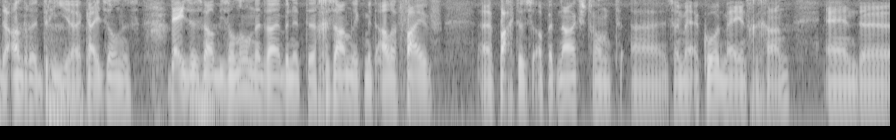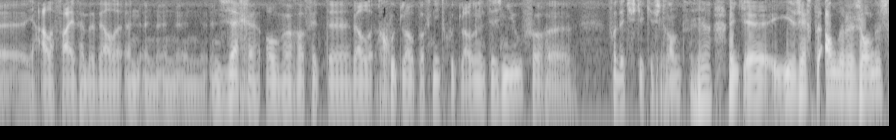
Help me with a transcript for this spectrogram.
de andere drie eh kitezones. Deze is wel bijzonder, omdat wij hebben het eh, gezamenlijk met alle vijf eh pachters op het Naakstrand zijn wij akkoord mee ingegaan. En ja, alle vijf hebben wel een, een, een, een, een zeggen over of het wel goed loopt of niet goed loopt. En het is nieuw voor, voor dit stukje strand. ja, want je, je zegt andere zones.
